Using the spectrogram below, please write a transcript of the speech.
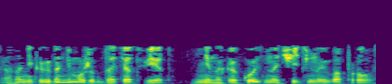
она никогда не может дать ответ ни на какой значительный вопрос.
